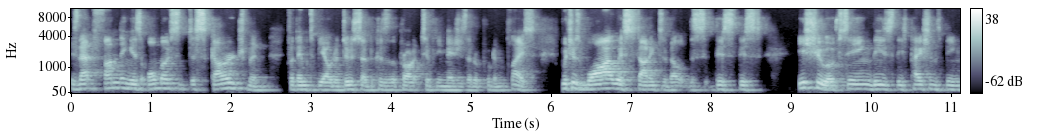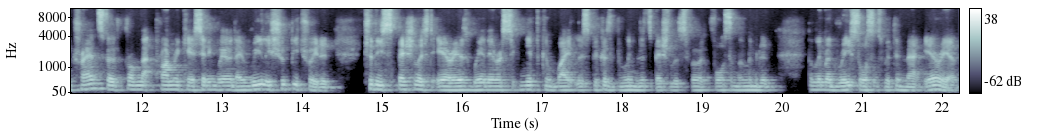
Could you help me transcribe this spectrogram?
is that funding is almost a discouragement for them to be able to do so because of the productivity measures that are put in place, which is why we're starting to develop this, this, this issue of seeing these, these patients being transferred from that primary care setting where they really should be treated to these specialist areas where there are significant wait lists because of the limited specialist workforce and the limited, the limited resources within that area.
